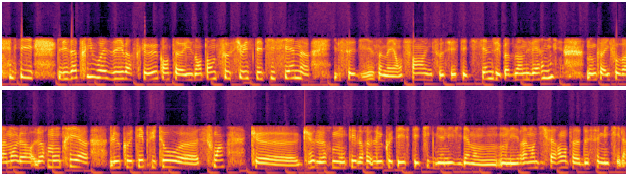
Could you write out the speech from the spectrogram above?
les, apprivoiser parce que quand euh, ils entendent socio-esthéticienne, ils se disent mais enfin une socio-esthéticienne, j'ai pas besoin de vernis. Donc il faut vraiment leur, leur montrer le côté plutôt soin que, leur montrer le côté esthétique, bien évidemment. on est vraiment différente de ce métier-là.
